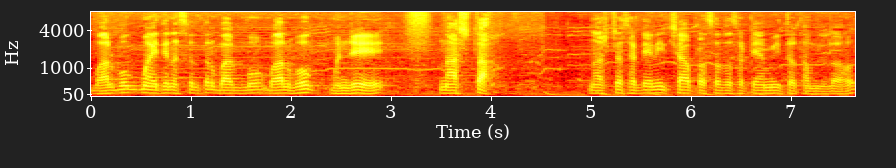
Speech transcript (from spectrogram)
बालभोग माहिती नसेल तर बागभो बालभोग म्हणजे नाश्ता. नाश्त्यासाठी आणि चहा प्रसादासाठी आम्ही इथं थांबलेलो आहोत.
